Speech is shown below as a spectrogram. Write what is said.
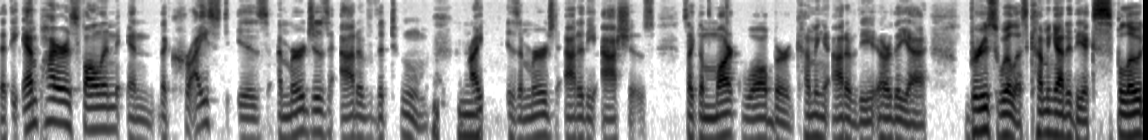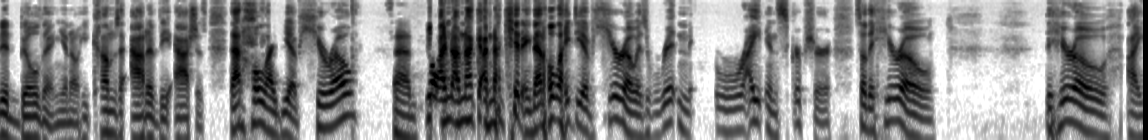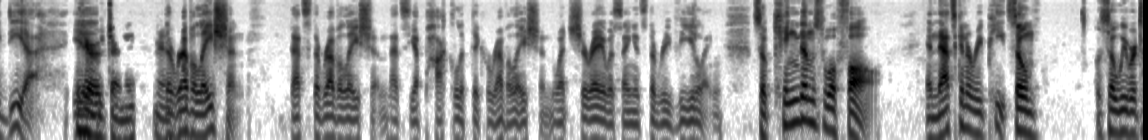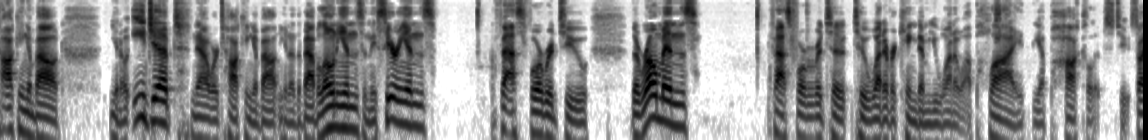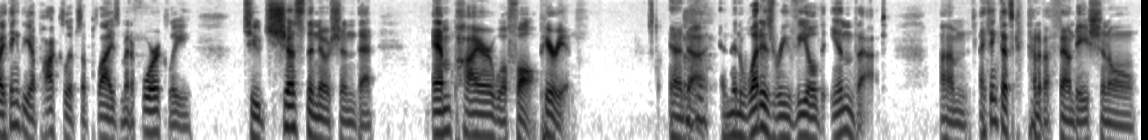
that the empire has fallen and the Christ is emerges out of the tomb. Mhm. Christ is emerged out of the ashes. It's like the Mark Wahlberg coming out of the or the uh, Bruce Willis coming out of the exploded building. You know, he comes out of the ashes. That whole idea of hero. Sad. No, I'm, I'm not. I'm not kidding. That whole idea of hero is written right in Scripture. So the hero, the hero idea The is hero's journey. Yeah. the revelation. That's the revelation. That's the apocalyptic revelation. What Sharayah was saying, it's the revealing. So kingdoms will fall, and that's going to repeat. So, so we were talking about, you know, Egypt. Now we're talking about, you know, the Babylonians and the Assyrians. Fast forward to the Romans. Fast forward to to whatever kingdom you want to apply the apocalypse to. So I think the apocalypse applies metaphorically to just the notion that empire will fall period and uh Mhm. and then what is revealed in that um i think that's kind of a foundational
